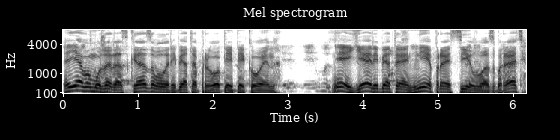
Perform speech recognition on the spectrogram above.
Я вам уже рассказывал, ребята, про Пепикоин. И я, ребята, не просил вас брать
